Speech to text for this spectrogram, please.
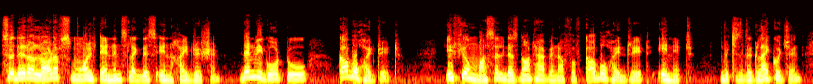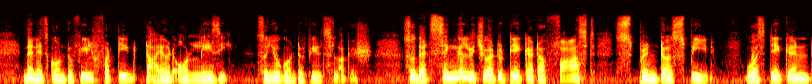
So there are a lot of small tenants like this in hydration. Then we go to carbohydrate. If your muscle does not have enough of carbohydrate in it, which is the glycogen, then it's going to feel fatigued, tired, or lazy. So you're going to feel sluggish. So that single which you had to take at a fast sprinter speed was taken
